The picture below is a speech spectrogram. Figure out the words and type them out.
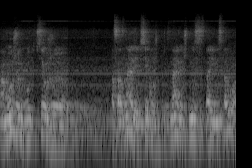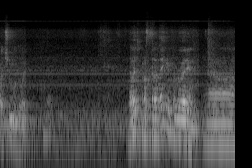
а мы уже, вот все уже осознали, и все это уже признали, что мы состоим из того, о чем мы говорим. Давайте про стратегию поговорим. А,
